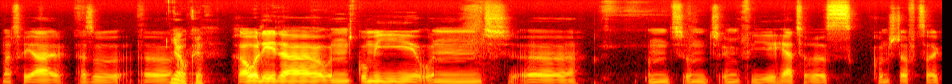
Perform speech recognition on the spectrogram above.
Material. Also äh, Ja, okay. Rauleder und Gummi und, äh, und, und irgendwie härteres Kunststoffzeug.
